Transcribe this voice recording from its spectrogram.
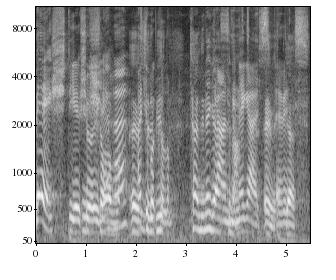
Beş diye şöyle. İnşallah. he? Evet, Hadi şöyle bir bakalım. kendine gelsin Kendine artık. gelsin, Evet, evet. gelsin.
